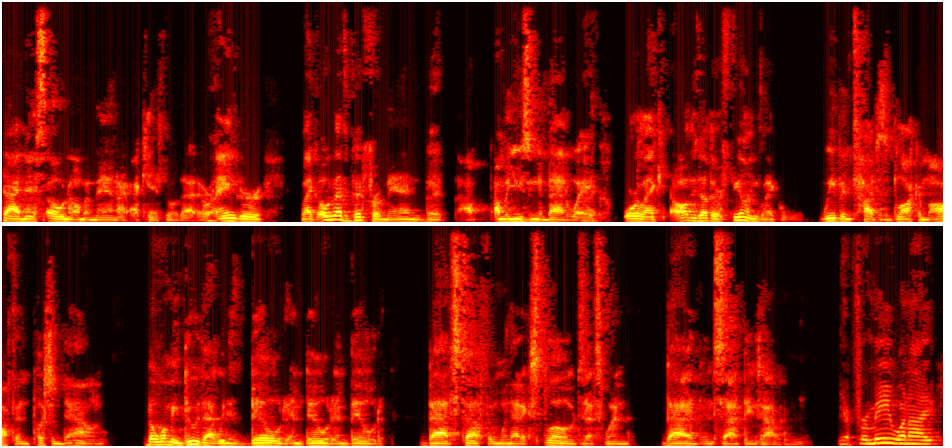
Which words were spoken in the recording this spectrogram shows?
sadness. Oh no, I'm a man. I, I can't feel that. Or right. anger like, oh, that's good for a man, but I'm using it a bad way. Or like all these other feelings, like we've been taught to just block them off and push them down. But when we do that, we just build and build and build bad stuff. And when that explodes, that's when bad and sad things happen. Yeah. For me, when I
